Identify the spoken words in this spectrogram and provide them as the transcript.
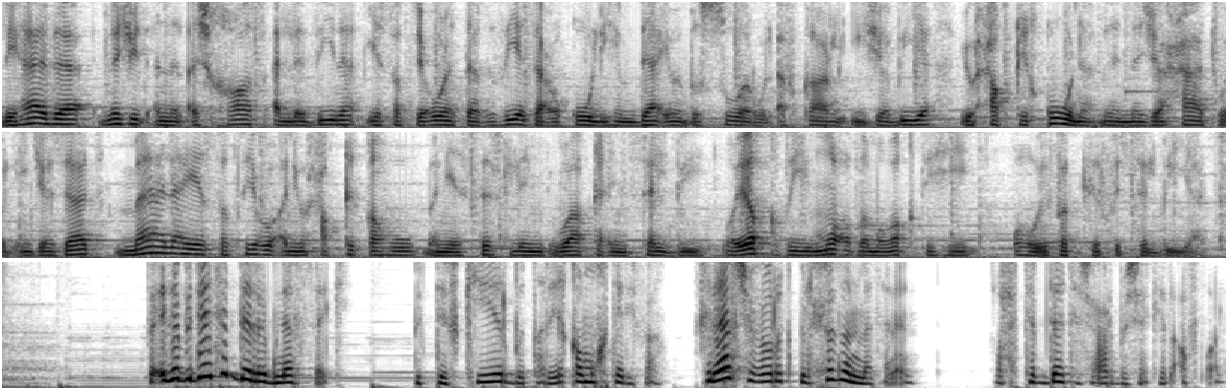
لهذا نجد أن الأشخاص الذين يستطيعون تغذية عقولهم دائما بالصور والأفكار الإيجابية يحققون من النجاحات والإنجازات ما لا يستطيع أن يحققه من يستسلم لواقع سلبي ويقضي معظم وقته وهو يفكر في السلبيات. فإذا بديت تدرب نفسك بالتفكير بطريقة مختلفة خلال شعورك بالحزن مثلا راح تبدأ تشعر بشكل أفضل.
